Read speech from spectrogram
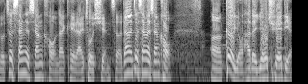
有这三个伤口来可以来做选择。当然，这三个伤口。呃，各有它的优缺点，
